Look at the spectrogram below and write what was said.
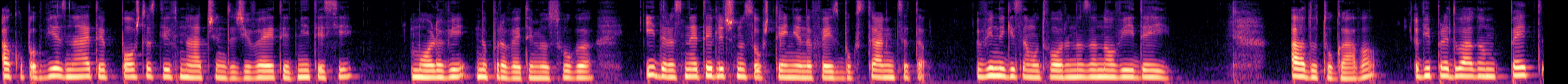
Ако пък вие знаете по-щастлив начин да живеете дните си, моля ви, направете ми услуга и драснете лично съобщение на фейсбук страницата. Винаги съм отворена за нови идеи. А до тогава ви предлагам пет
